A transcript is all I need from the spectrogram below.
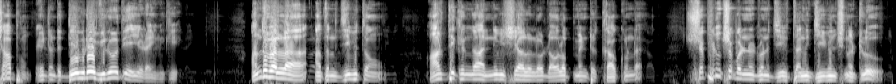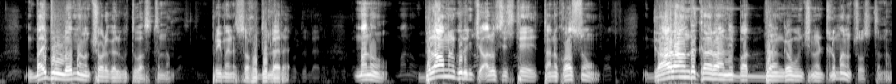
శాపం. ఏంటంటే దేవుడే విరోధి అయ్యాడు ఆయనకి. అందువల్ల అతని జీవితం ఆర్థికంగా అన్ని విషయాలలో డెవలప్మెంట్ కాకుండా శపించబడినటువంటి జీవితాన్ని జీవించినట్లు బైబిల్లో మనం చూడగలుగుతూ వస్తున్నాం. ప్రియమైన సహోదరులారా మనం బిలాముని గురించి ఆలోచిస్తే తన కోసం గాఢాంధకారాన్ని భద్రంగా ఉంచినట్లు మనం చూస్తున్నాం.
